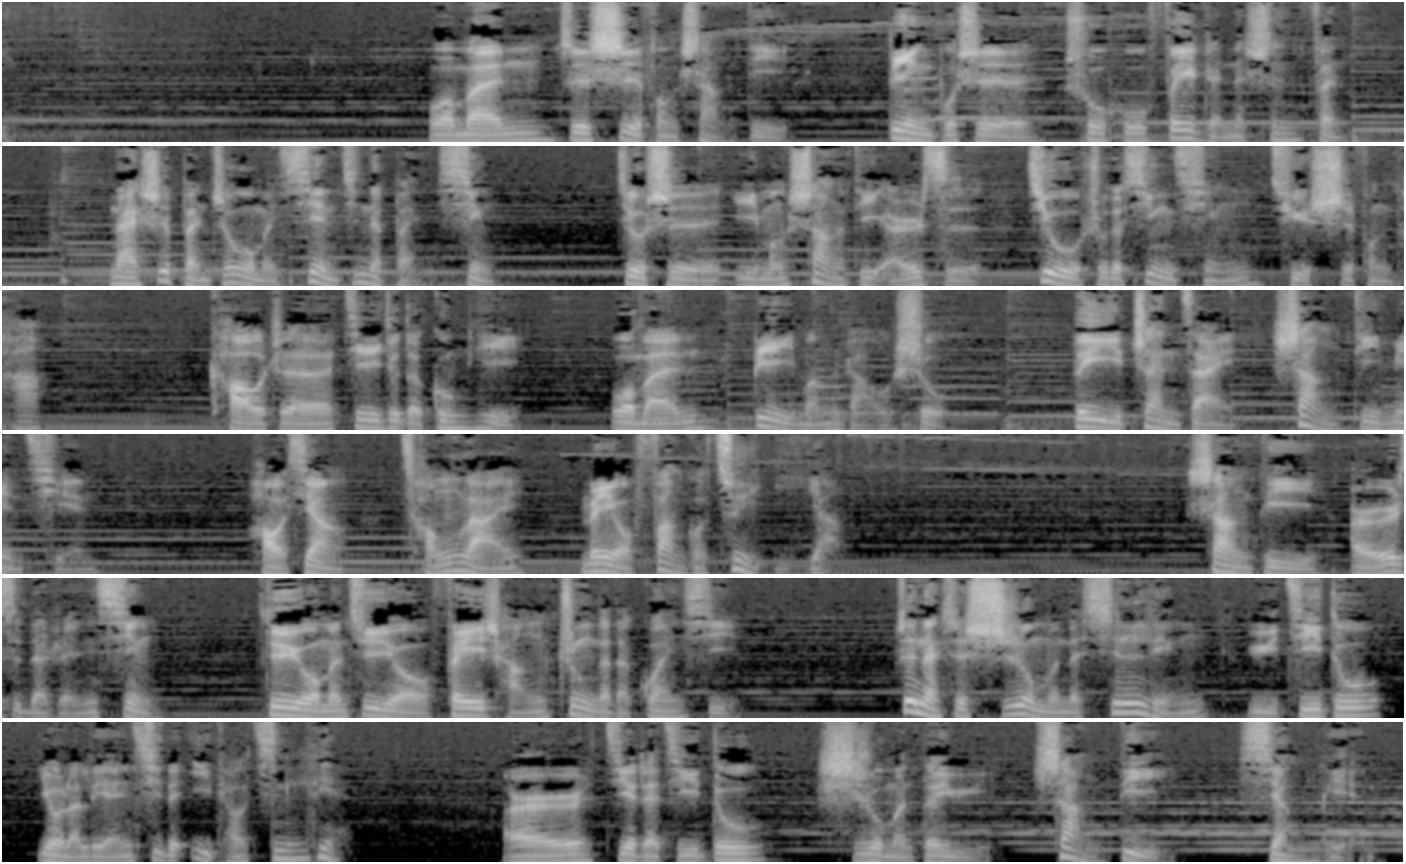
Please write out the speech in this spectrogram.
我们之侍奉上帝，并不是出乎非人的身份，乃是本着我们现今的本性，就是以蒙上帝儿子救赎的性情去侍奉他。靠着基督的公义，我们必蒙饶恕，得以站在上帝面前，好像从来。没有犯过罪一样，上帝儿子的人性，对于我们具有非常重大的关系。这乃是使我们的心灵与基督有了联系的一条金链，而借着基督，使我们得与上帝相连。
